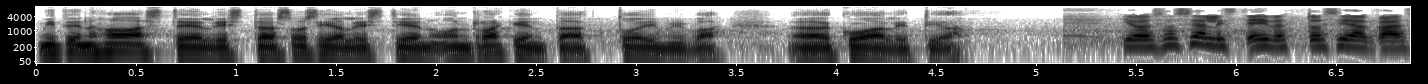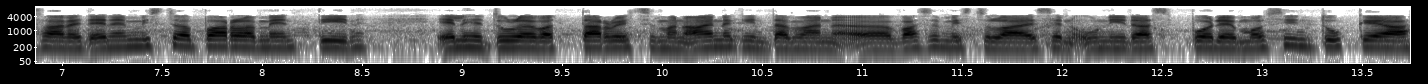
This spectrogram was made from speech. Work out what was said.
Miten haasteellista sosialistien on rakentaa toimiva koalitio? Joo, sosialistit eivät tosiaankaan saaneet enemmistöä parlamenttiin, eli he tulevat tarvitsemaan ainakin tämän vasemmistolaisen Unidas Podemosin tukea,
